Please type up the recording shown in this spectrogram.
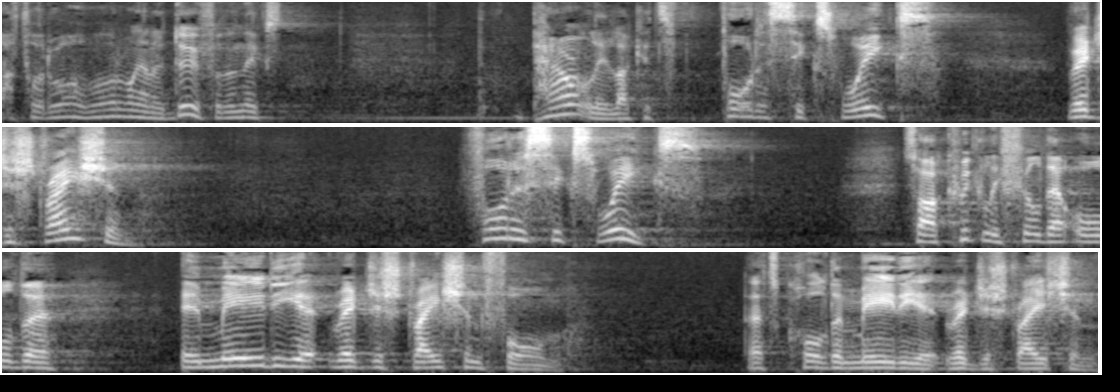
I thought, oh, what am I going to do for the next. Apparently, like it's four to six weeks registration. Four to six weeks. So I quickly filled out all the immediate registration form. That's called immediate registration.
